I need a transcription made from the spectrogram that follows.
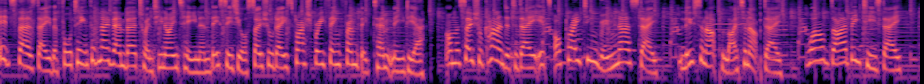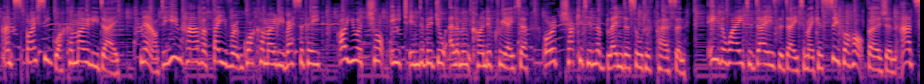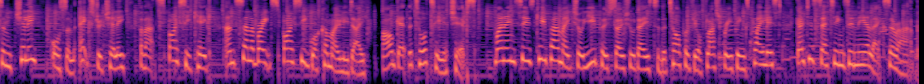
It's Thursday, the 14th of November 2019, and this is your Social Days flash briefing from Big Tent Media. On the social calendar today, it's Operating Room Nurse Day, Loosen Up, Lighten Up Day, World Diabetes Day, and Spicy Guacamole Day. Now, do you have a favourite guacamole recipe? Are you a chop each individual element kind of creator or a chuck it in the blender sort of person? Either way, today is the day to make a super hot version. Add some chili or some extra chili for that spicy kick and celebrate Spicy Guacamole Day. I'll get the tortilla chips. My name's Suze Cooper. Make sure you push Social Days to the top of your Flash Briefings playlist. Go to settings in the Alexa app.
